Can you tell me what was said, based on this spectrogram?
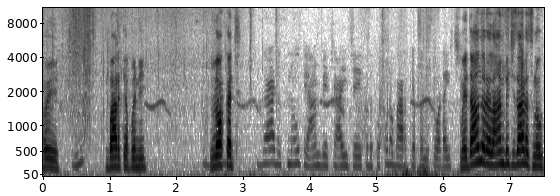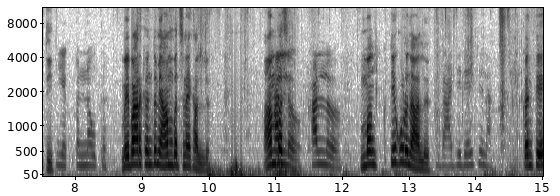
होय. बारक्यापणी लोकाच झाडच नव्हते आंब्याच्या आईच्या इकडं तर कुठं बारक्यापणी तोडायची. मग दानोऱ्याला आंब्याची झाडच नव्हती. एक पण नव्हतं. मग बारकाईने तुम्ही आंबच नाही खाल्लं. आंबच खाल्लं खाल्लं. मग ते कुठून आलं? दाजी द्यायचे ना. कण ते?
